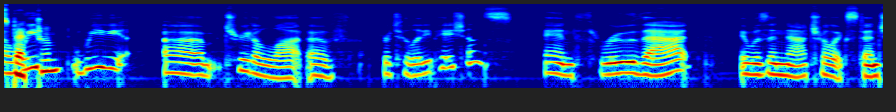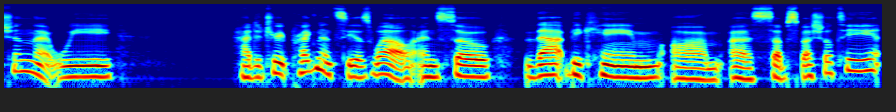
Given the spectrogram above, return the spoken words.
Spectrum? we we um, treat a lot of fertility patients, and through that, it was a natural extension that we had to treat pregnancy as well, and so that became um, a subspecialty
